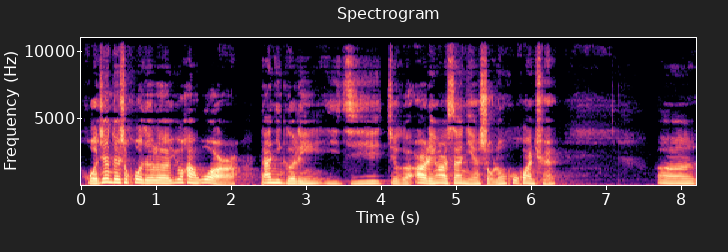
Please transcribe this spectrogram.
火箭队是获得了约翰·沃尔。丹尼格林以及这个二零二三年首轮互换权，呃，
